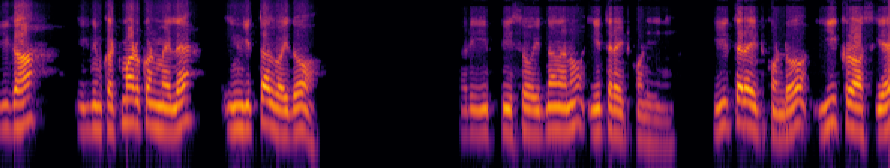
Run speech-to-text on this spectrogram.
ಈಗ ಈಗ ನಿಮ್ ಕಟ್ ಮಾಡ್ಕೊಂಡ್ಮೇಲೆ ಹಿಂಗಿತ್ತಲ್ವಾ ಇದು? ನೋಡಿ, ಈ ಪೀಸು ಇದನ್ನ ನಾನು ಈ ತರ ಇಟ್ಕೊಂಡಿದೀನಿ. ಈ ತರ ಇಟ್ಕೊಂಡು ಈ ಕ್ರಾಸ್ಗೆ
